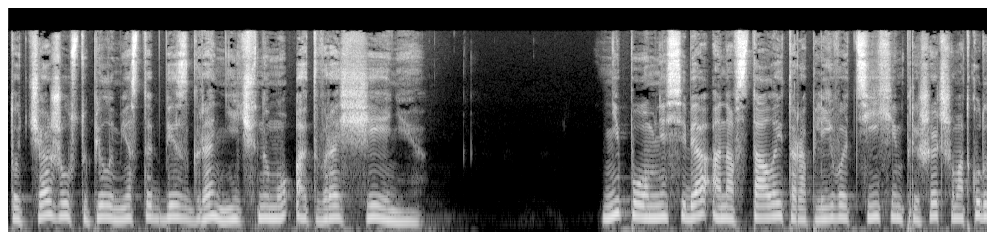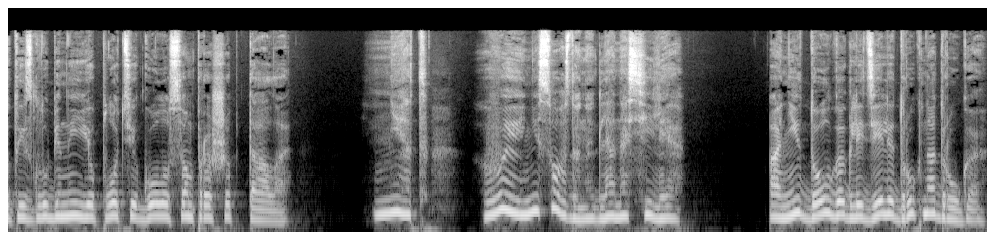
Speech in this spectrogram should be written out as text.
тотчас же уступило место безграничному отвращению. Не помня себя, она встала и торопливо, тихим, пришедшим откуда-то из глубины ее плоти голосом прошептала. «Нет, вы не созданы для насилия». Они долго глядели друг на друга.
